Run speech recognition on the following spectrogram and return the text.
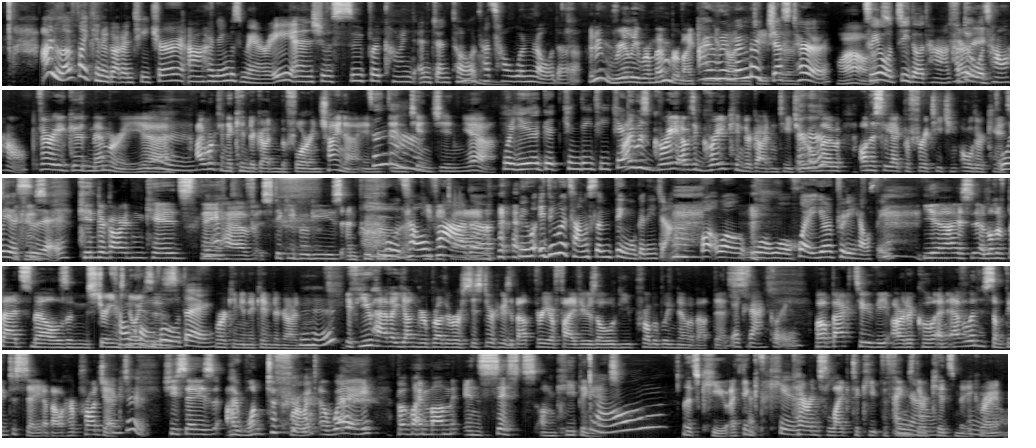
I love my kindergarten teacher. Uh, her name was Mary, and she was super kind and gentle. 她超温柔的。 I didn't really remember my I kindergarten remember teacher. just her. Wow, 只有 that's 我记得她，她对我 very- 超好。 very good memory. Yeah, I worked in a kindergarten before in China in, 真的啊？ in Tianjin. Yeah. Were you a good kindy teacher? I was great. I was a great kindergarten teacher. Although honestly, I prefer teaching older kids 我也是 because 欸 kindergarten kids they have sticky boogies and poo poo 我 and 超 pee 怕 pee 的 time.，你会一定会常生病。我跟你讲，我我我我会，You're pretty healthy， yeah, it's a lot of bad smells and strange 超恐怖， noises. 对。 Working in a kindergarten. If you have a younger brother or sister who's about three or five years old, you probably know about this. Exactly. Well, back to the article, and Evelyn has something to say about her project. She says, I want to throw it away, but my mum insists on keeping it. Oh, That's cute. I think cute. parents like to keep the things their kids make, right?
